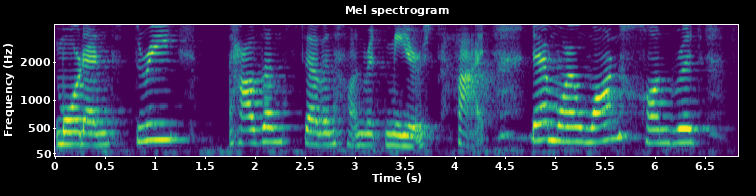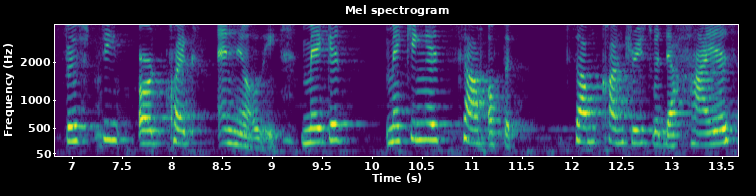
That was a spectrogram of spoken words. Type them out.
more than 3,700 meters high. There are more than 150 earthquakes annually, make it, making it some of the some countries with the highest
